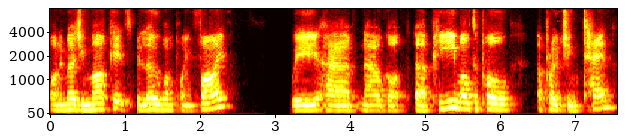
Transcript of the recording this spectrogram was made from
on emerging markets below 1.5 we have now got a PE multiple approaching 10.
